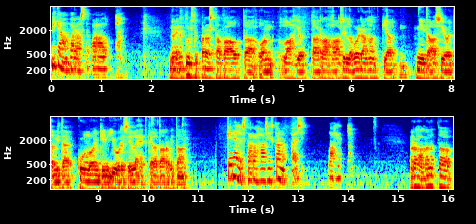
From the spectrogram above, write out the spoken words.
Mikä on paras tapa auttaa? No ehdottomasti paras tapa auttaa on lahjoittaa rahaa, sillä voidaan hankkia niitä asioita, mitä kulloinkin juuri sillä hetkellä tarvitaan. Kenelle sitä rahaa siis kannattaisi lahjoittaa? No, rahaa kannattaa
